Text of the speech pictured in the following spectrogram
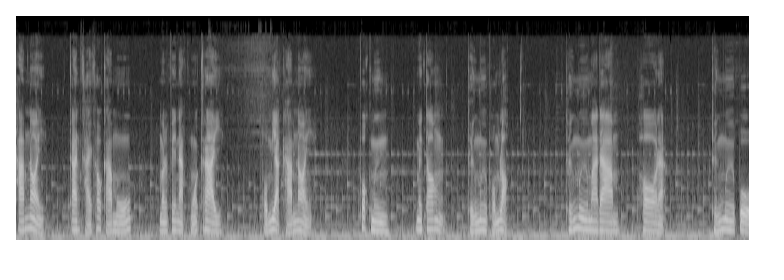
ถามหน่อย การขายข้าวขาหมู มันไปหนักหัวใคร ผมอยากถามหน่อย พวกมึงไม่ต้องถึงมือผมหรอก ถึงมือมาดามพอน่ะ ถึงมือปู่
